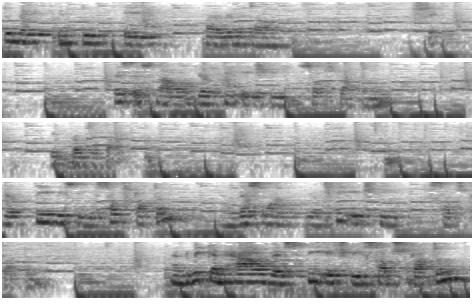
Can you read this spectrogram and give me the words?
to make into a pyramidal shape. This is now your PHB substratum, a prototype. Your PVC substratum and this one your PHB substratum. And we can have this PHB substratum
